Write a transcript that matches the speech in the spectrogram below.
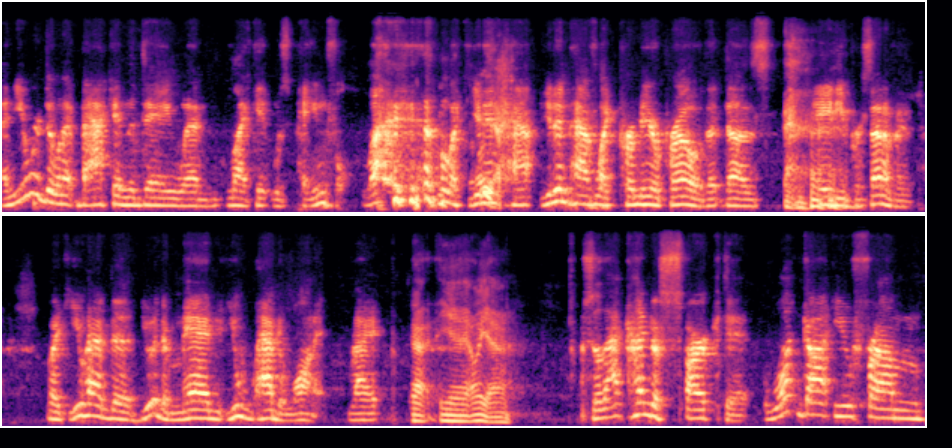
and you were doing it back in the day when like it was painful. Like, oh, like you Oh, didn't yeah. have you didn't have like Premiere Pro that does eighty percent of it. Like you had to you had to man you had to want it, right? yeah, yeah, oh yeah. So that kind of sparked it. What got you from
